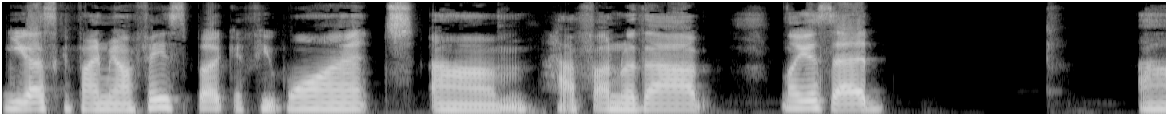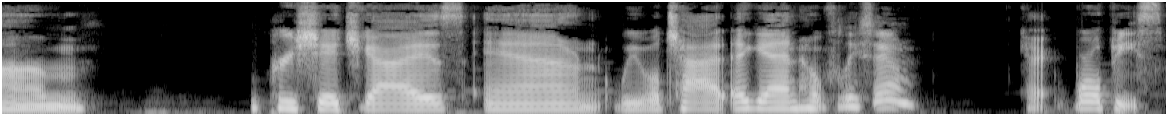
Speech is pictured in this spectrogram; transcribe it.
you guys can find me on Facebook if you want. Um, have fun with that. Like I said, um, appreciate you guys, and we will chat again hopefully soon. Okay, world peace.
